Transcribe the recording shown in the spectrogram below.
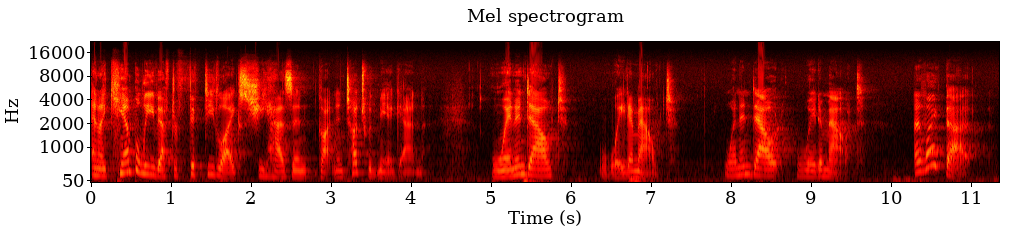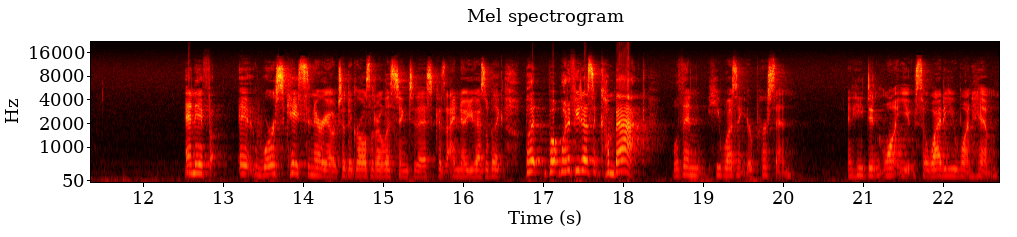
And I can't believe after 50 likes, she hasn't gotten in touch with me again. When in doubt, wait him out. When in doubt, wait him out. I like that. And if it, worst case scenario to the girls that are listening to this, because I know you guys will be like, but but what if he doesn't come back? Well, then he wasn't your person, and he didn't want you. So why do you want him?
